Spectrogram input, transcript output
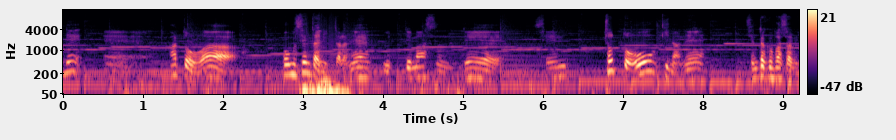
ち。で、えーあとは、ホームセンターに行ったらね、売ってますんで、ちょっと大きなね、洗濯バサミ、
